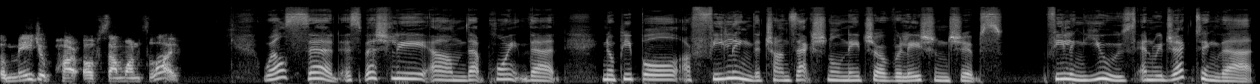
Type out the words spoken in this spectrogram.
a major part of someone's life. Well said, especially um, that point that you know people are feeling the transactional nature of relationships, feeling used and rejecting that.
